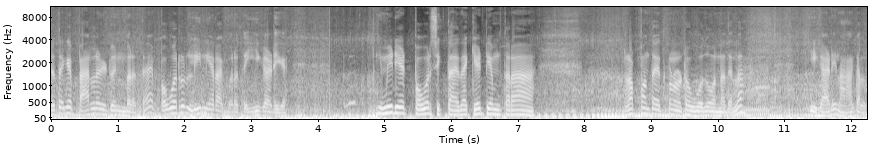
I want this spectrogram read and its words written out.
ಜೊತೆಗೆ ಪ್ಯಾರಲಲ್ ಟ್ವಿನ್ ಬರುತ್ತೆ. ಪವರು ಲೀನಿಯರ್ ಆಗಿ ಬರುತ್ತೆ ಈ ಗಾಡಿಗೆ. ಇಮಿಡಿಯೇಟ್ ಪವರ್ ಸಿಗ್ತಾ ಇದೆ. ಕೆ ಟಿ ಎಂ ಥರ ರಪ್ ಅಂತ ಎತ್ಕೊಂಡು ಹೊರಟೋಗ್ಬೋದು ಅನ್ನೋದೆಲ್ಲ ಈ ಗಾಡೀಲಿ ಆಗಲ್ಲ.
